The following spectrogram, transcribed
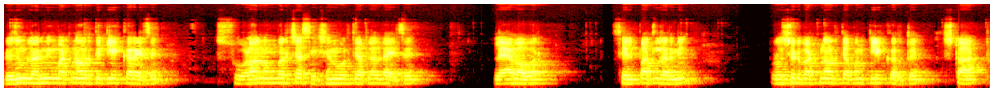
रिझ्यूम लर्निंग बटनावरती क्लिक करायचे सोळा नंबरच्या सेशनवरती आपल्याला जायचंय. लॅबावर सेल्फात लर्निंग प्रोसीड बटनावरती आपण क्लिक करतोय. स्टार्ट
